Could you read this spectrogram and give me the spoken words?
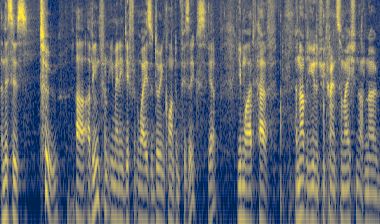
And this is two uh, of infinitely many different ways of doing quantum physics. Yep. You might have another unitary transformation, I don't know,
